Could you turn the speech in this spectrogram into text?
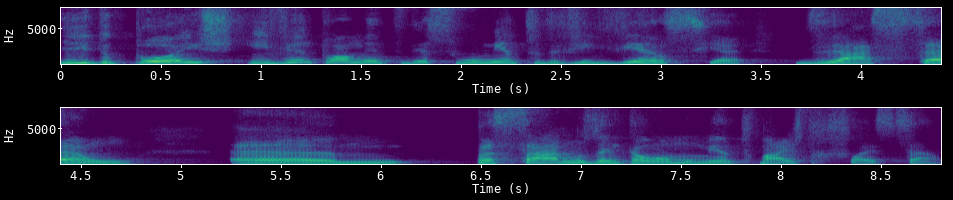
e depois, eventualmente, desse momento de vivência, de ação, um, Passarmos então a um momento mais de reflexão,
